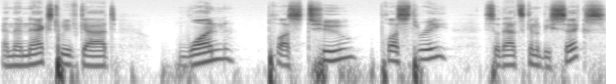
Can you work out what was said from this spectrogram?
And then next we've got 1 plus 2 plus 3, so that's going to be 6.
